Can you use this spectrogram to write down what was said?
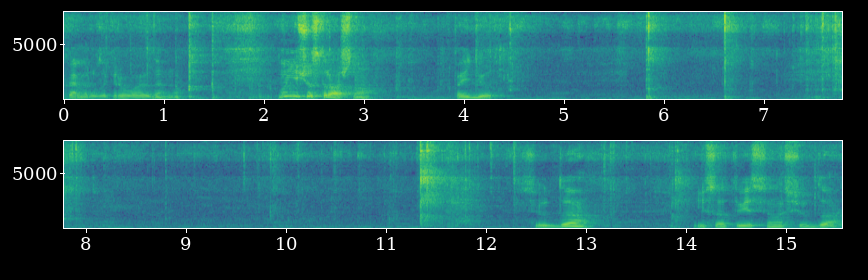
Камеру закрываю, да? Ну, ну ничего страшного. Пойдет. Сюда и соответственно сюда.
